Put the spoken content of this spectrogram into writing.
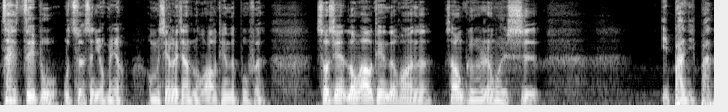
在这部无职转生有没有？我们先来讲龙傲天的部分。首先，龙傲天的话呢，少龙哥哥认为是一半一半。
